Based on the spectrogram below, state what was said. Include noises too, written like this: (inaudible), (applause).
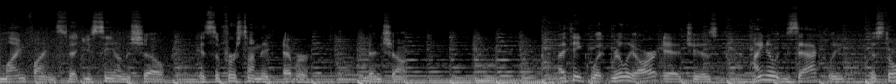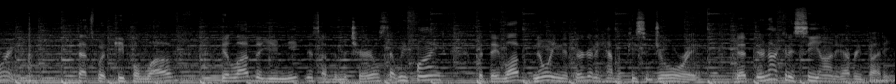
the mine finds that you see on the show. It's the first time they've ever been shown. I think what really our edge is, I know exactly the story. That's what people love. They love the uniqueness of the materials that we find, but they love knowing that they're going to have a piece of jewelry that they're not going to see on everybody.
